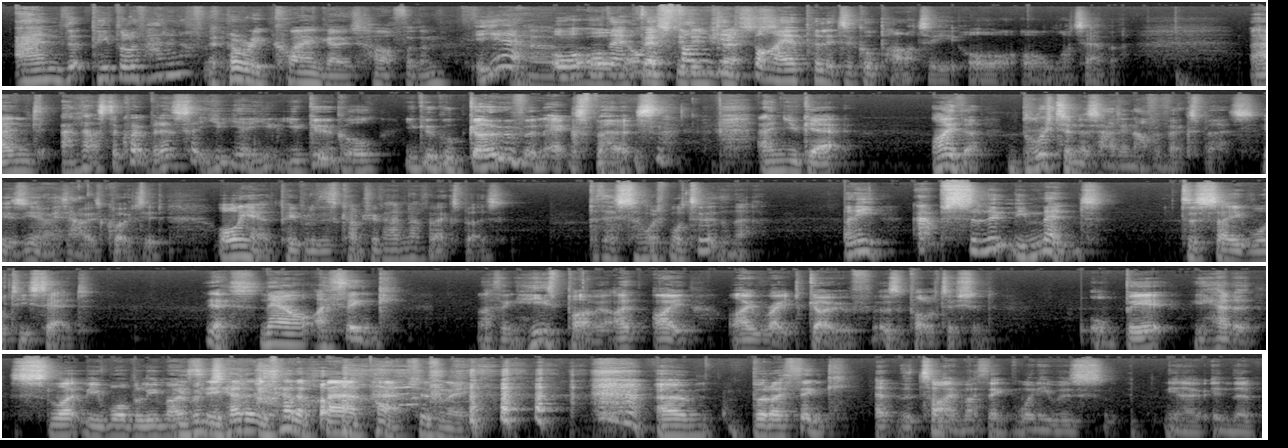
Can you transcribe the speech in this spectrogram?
and that people have had enough of They're it. probably Quangos, half of them. Yeah, um, or, or, they're, or they're funded interests. by a political party or, or whatever. And and that's the quote. But as I say, you, yeah, you, you Google you Google Gove and experts, and you get either Britain has had enough of experts is you know is how it's quoted, or yeah, people of this country have had enough of experts. But there's so much more to it than that. And he absolutely meant to say what he said. Yes. Now I think I think he's part of it. I I, I rate Gove as a politician, albeit he had a slightly wobbly He's, moment. he had a, he's had a bad patch, hasn't he? um, but I think at the time, I think when he was you know in the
